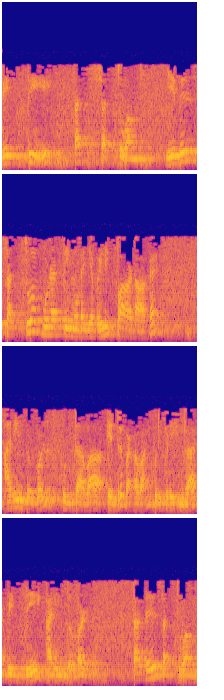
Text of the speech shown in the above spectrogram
வித்தி தத் சத்துவம். இது சத்துவ குணத்தினுடைய வெளிப்பாடாக அறிந்துகொள் உத்தவா என்று பகவான் குறிப்பிடுகின்றார். வித்தி அறிந்துகொள். தது சத்துவம்.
